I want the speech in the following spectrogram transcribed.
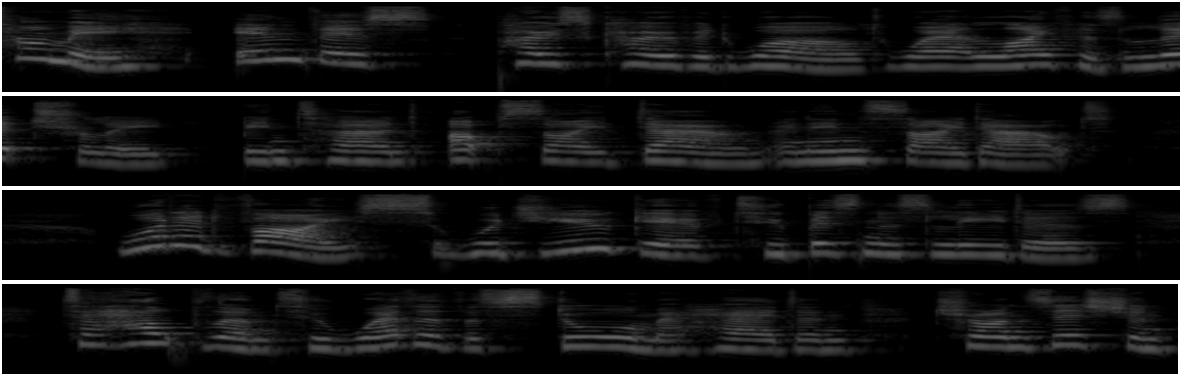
Tell me, in this post COVID world where life has literally been turned upside down and inside out, what advice would you give to business leaders to help them to weather the storm ahead and transition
